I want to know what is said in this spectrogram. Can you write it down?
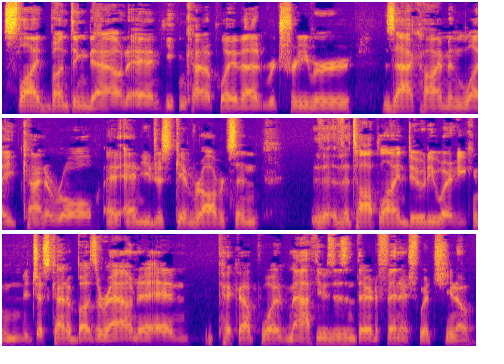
slide Bunting down and he can kind of play that retriever, Zach Hyman light kind of role. And, and you just give Robertson the, the top line duty where he can just kind of buzz around and pick up what Matthews isn't there to finish, which, you know,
